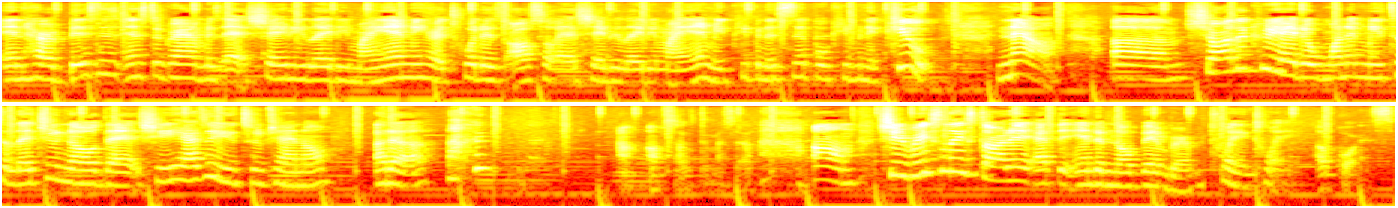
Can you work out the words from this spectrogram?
And her business Instagram is at Shady Lady Miami. Her Twitter is also at Shady Lady Miami. Keeping it simple, keeping it cute. Now, um, Shar the Creator wanted me to let you know that she has a YouTube channel. Uh, I'm, I'm talking to myself. Um, she recently started at the end of November 2020, of course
